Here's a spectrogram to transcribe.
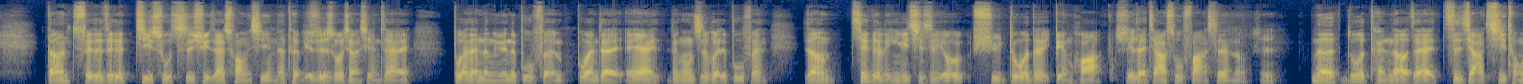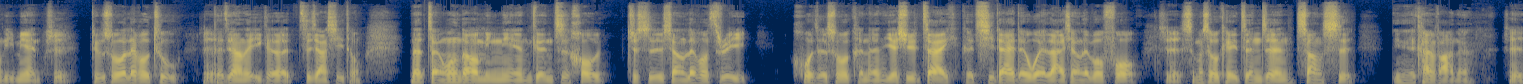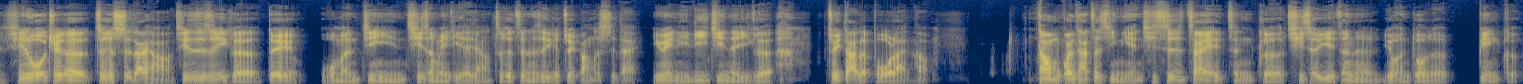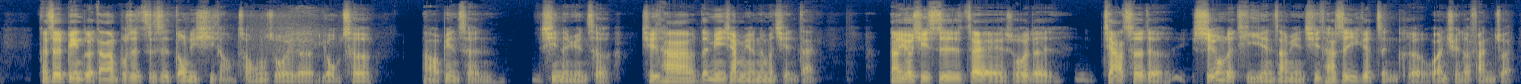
当然，随着这个技术持续在创新，那特别是说像现在，不管在能源的部分，不管在 AI 人工智慧的部分，让这个领域其实有许多的变化也在加速发生了。是。那如果谈到在自驾系统里面，是，比如说 Level Two 的这样的一个自驾系统，那展望到明年跟之后，就是像 Level Three，或者说可能也许在可期待的未来，像 Level Four，是什么时候可以真正上市？你的看法呢？是，其实我觉得这个时代哈，其实是一个对我们经营汽车媒体来讲，这个真的是一个最棒的时代，因为你历经了一个最大的波澜哈。那我们观察这几年，其实在整个汽车业真的有很多的变革。那这个变革当然不是只是动力系统从所谓的油车，然后变成新能源车，其实它的面向没有那么简单。那尤其是在所谓的驾车的使用的体验上面，其实它是一个整个完全的翻转。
